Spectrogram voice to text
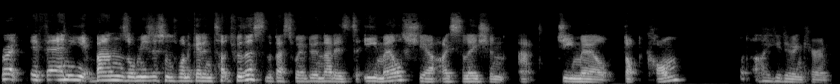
Right. If any bands or musicians want to get in touch with us, the best way of doing that is to email sheerisolation at gmail.com. What are you doing, Kieran?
